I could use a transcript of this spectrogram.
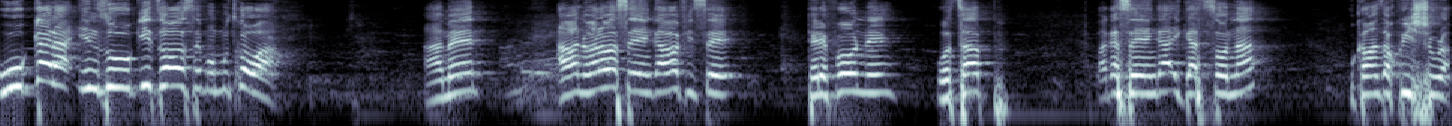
wugara inzugi zose mu mutwe wawe. Amen. Abantu barabasenga bafise telefone, WhatsApp, bagasenga igasona, ukabanza kwishura.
